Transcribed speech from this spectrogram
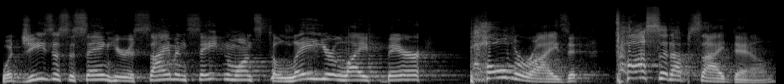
What Jesus is saying here is Simon, Satan wants to lay your life bare, pulverize it, toss it upside down,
